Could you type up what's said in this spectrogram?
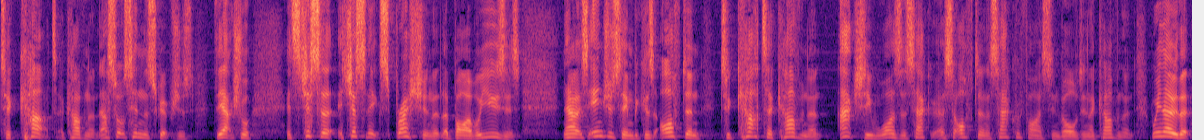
to cut a covenant. That's what's in the scriptures. The actual, it's just, a, it's just an expression that the Bible uses. Now, it's interesting because often to cut a covenant actually was a sac- often a sacrifice involved in a covenant. We know that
